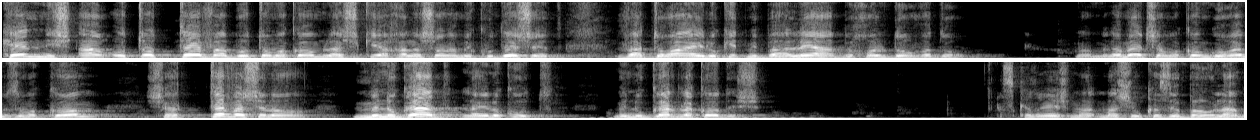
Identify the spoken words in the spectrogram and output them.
כן נשאר אותו טבע באותו מקום להשכיח הלשון המקודשת והתורה האלוקית מבעליה בכל דור ודור. מלמד שהמקום גורם זה מקום שהטבע שלו מנוגד לאלוקות, מנוגד לקודש. אז כנראה יש משהו כזה בעולם,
